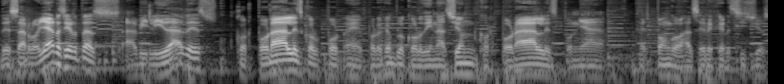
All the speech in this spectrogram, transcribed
desarrollar ciertas habilidades corporales, eh, por ejemplo, coordinación corporal, les, ponía, les pongo a hacer ejercicios,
